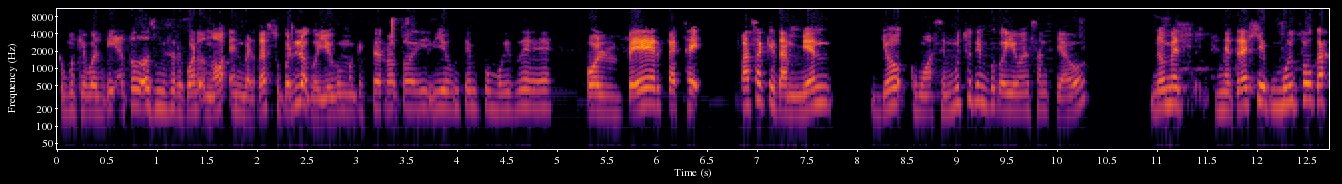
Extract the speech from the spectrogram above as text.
como que volví a todos mis recuerdos. No, en verdad es súper loco. Yo como que este rato viví un tiempo muy de volver, ¿cachai? Pasa que también yo, como hace mucho tiempo que llevo en Santiago, no me, me traje muy pocas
